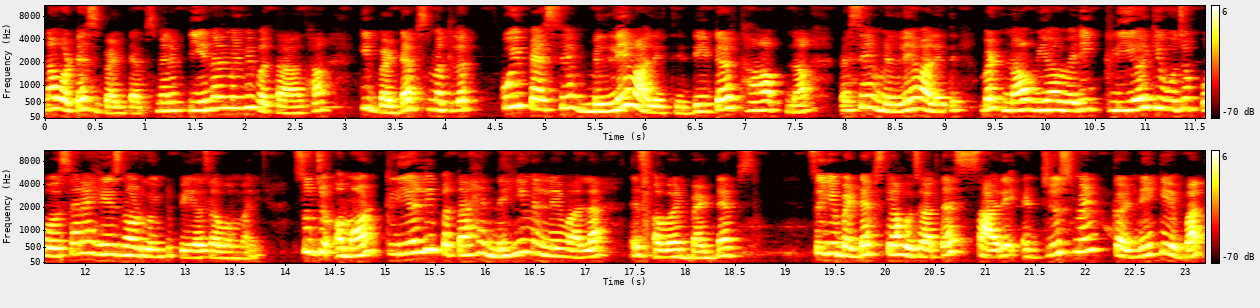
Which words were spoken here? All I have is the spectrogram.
ना व्हाट इज़ बेड डेप्स मैंने पीएनएल में भी बताया था कि बेड डेप्स मतलब कोई पैसे मिलने वाले थे डेटर था अपना, पैसे मिलने वाले थे but now we are very clear कि वो जो पर्सन है he is not going to pay us our मनी सो जो अमाउंट क्लियरली पता है नहीं मिलने वाला इज़ अवर बेड डेप्स सो ये बेड डेप्स क्या हो जाता है? सारे एडजस्टमेंट करने के बाद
